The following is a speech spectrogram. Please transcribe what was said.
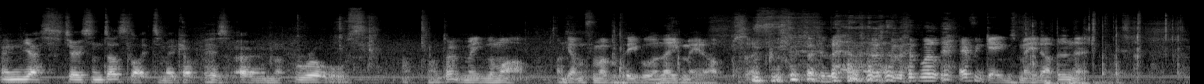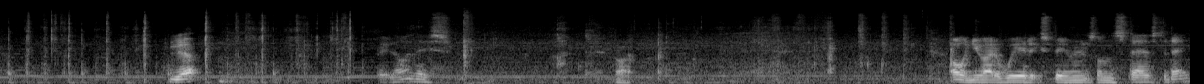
And yes, Jason does like to make up his own rules. I don't make them up. I get them from other people and they've made up. So, well, every game's made up, isn't it? Yep. Bit like this. Right. Oh, and you had a weird experience on the stairs today.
